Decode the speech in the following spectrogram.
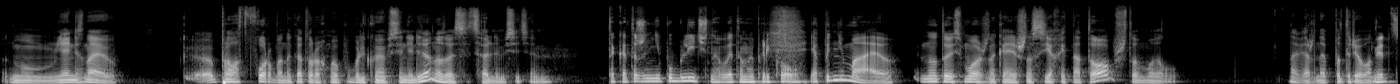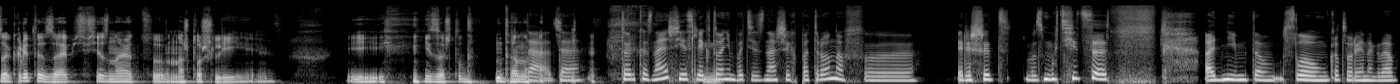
Ну, я не знаю, э, платформы, на которых мы публикуем все, нельзя назвать социальными сетями. Так это же не публично, в этом и прикол. Я понимаю. Ну, то есть можно, конечно, съехать на то, что, мол, наверное, Patreon. Это закрытая запись, все знают, на что шли и, и за что Да, донатить. да. Только знаешь, если кто-нибудь из наших патронов э, решит возмутиться одним там словом, которое иногда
